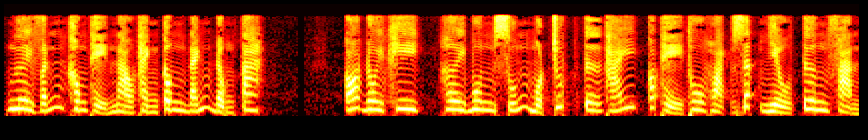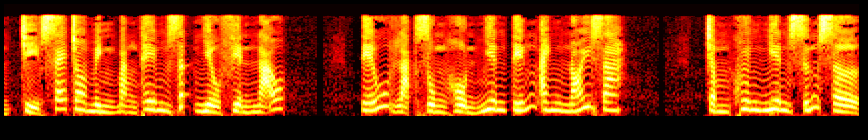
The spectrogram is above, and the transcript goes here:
ngươi vẫn không thể nào thành công đánh đồng ta. Có đôi khi, hơi buông xuống một chút tư thái có thể thu hoạch rất nhiều tương phản, chỉ sẽ cho mình bằng thêm rất nhiều phiền não. Tiếu lạc dùng hồn nhiên tiếng Anh nói ra. Trầm khuyên nhiên xứng sờ,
